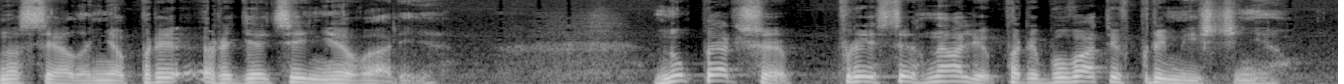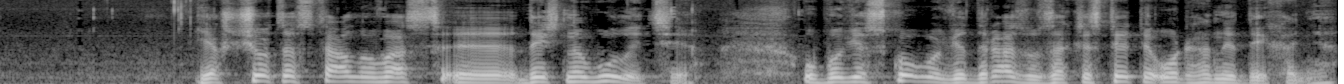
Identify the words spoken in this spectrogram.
населення при радіаційній аварії. Ну, перше, при сигналі перебувати в приміщенні. Якщо застало вас е, десь на вулиці, обов'язково відразу захистити органи дихання.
